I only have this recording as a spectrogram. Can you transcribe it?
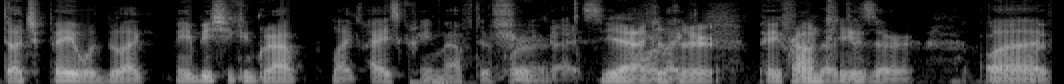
Dutch pay would be like maybe she can grab like ice cream after for you Sure. guys, you Yeah, know, or, like pay for round the two. dessert. Oh, but- if,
